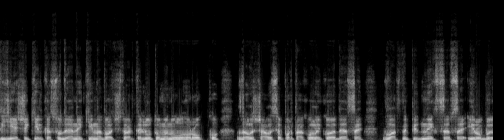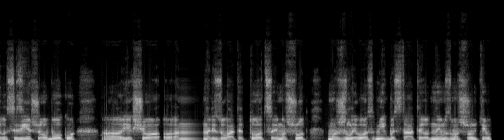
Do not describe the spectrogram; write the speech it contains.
Є ще кілька суден, які на 24 лютого минулого року залишалися в портах Великої Одеси. Власне, під них це все і робилося. З іншого боку, е, якщо е, аналізувати, то цей маршрут можливо міг би стати одним з маршрутів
